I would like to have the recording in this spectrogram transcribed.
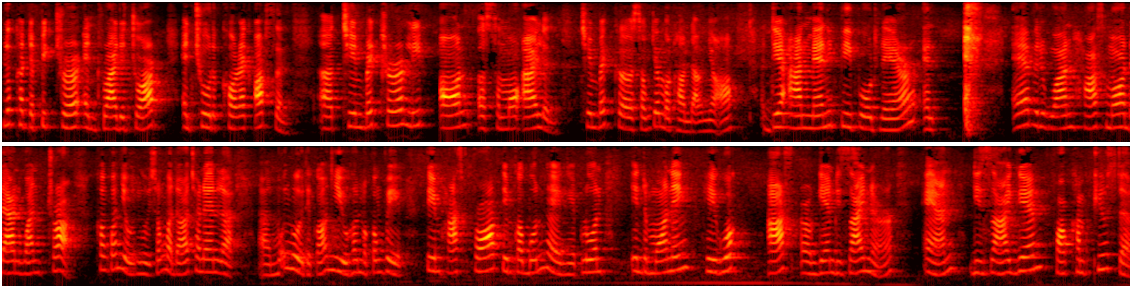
look at the picture and write the job and choose the correct option uh, Tim Baker live on a small island Tim Baker sống trên một hòn đảo nhỏ there are many people there and everyone has more than one job không có nhiều người sống ở đó cho nên là à, mỗi người thì có nhiều hơn một công việc Tim has four Tim có bốn nghề nghiệp luôn in the morning he work as a game designer and design game for computer.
